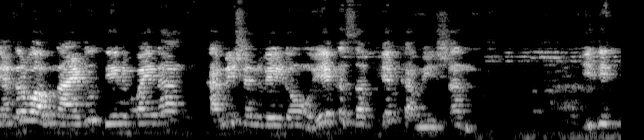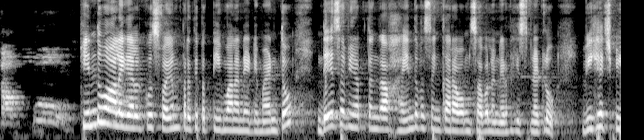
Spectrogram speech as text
చంద్రబాబు నాయుడు దీనిపైన కమిషన్ వేయడం? ఏకసభ్య కమిషన్. హిందూ ఆలయాలకు స్వయం ప్రతిపత్తి ఇవ్వాలనే డిమాండ్తో దేశవ్యాప్తంగా హైందవ శంకారావం సభలు నిర్వహిస్తున్నట్లు విహెచ్పి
